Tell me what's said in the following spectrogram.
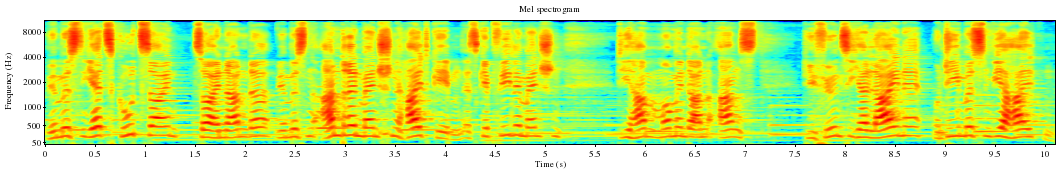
Wir müssen jetzt gut sein zueinander. Wir müssen anderen Menschen Halt geben. Es gibt viele Menschen, die haben momentan Angst. Die fühlen sich alleine und die müssen wir halten.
